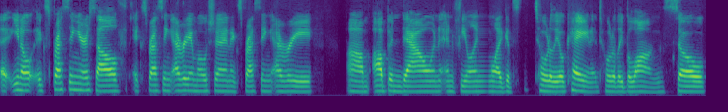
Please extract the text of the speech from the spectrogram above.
uh, you know expressing yourself expressing every emotion expressing every um, up and down and feeling like it's totally okay and it totally belongs so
